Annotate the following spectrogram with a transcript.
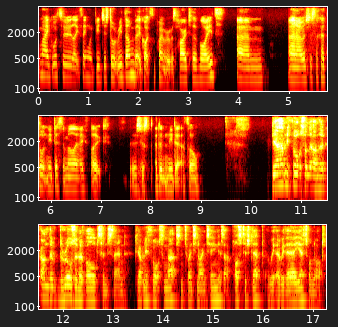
my go-to like thing would be just don't read them but it got to the point where it was hard to avoid. Um and I was just like I don't need this in my life. Like it's yeah. just I didn't need it at all do you have any thoughts on the on the on the, the rules have evolved since then? Do you have any thoughts on that since 2019? Is that a positive step? Are we are we there yet or not?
